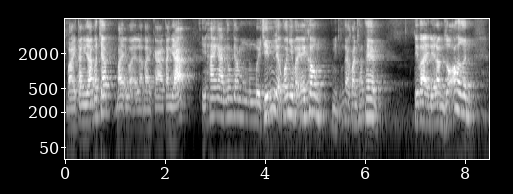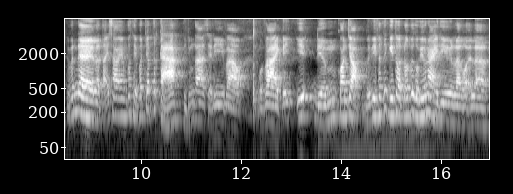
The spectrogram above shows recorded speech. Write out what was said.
bài tăng giá bất chấp bài gọi là bài ca tăng giá. Thì 2019 liệu có như vậy hay không thì chúng ta quan sát thêm. Vì vậy để làm rõ hơn vấn đề là tại sao em có thể bất chấp tất cả thì chúng ta sẽ đi vào một vài cái điểm quan trọng. Bởi vì phân tích kỹ thuật đối với cổ phiếu này thì là gọi là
